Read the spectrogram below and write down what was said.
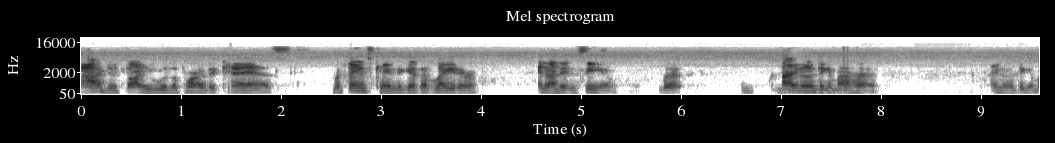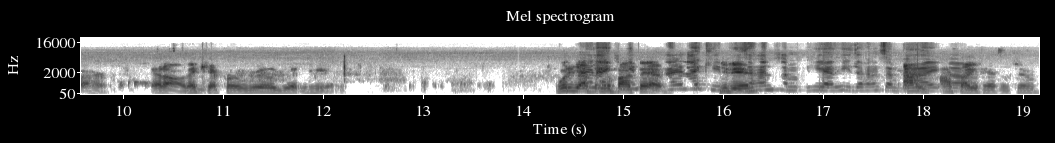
I just thought he was a part of the cast. But things came together later and I didn't see him. But I didn't know anything about her. I didn't know anything about her at all. They kept her really good in here. What do y'all I think like about him. that? I like him. You he's did? a handsome. He, he's a handsome guy. I uh, thought he was handsome too.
